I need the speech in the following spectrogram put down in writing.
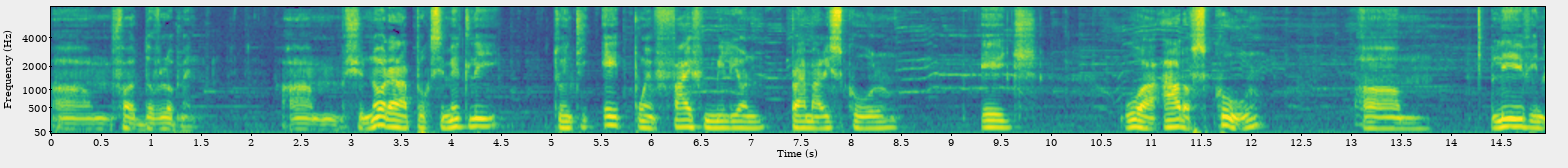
um, for development. Um, should know that approximately 28.5 million primary school age who are out of school um, live in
